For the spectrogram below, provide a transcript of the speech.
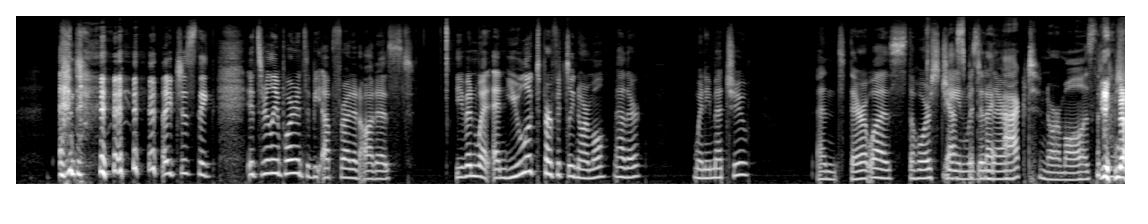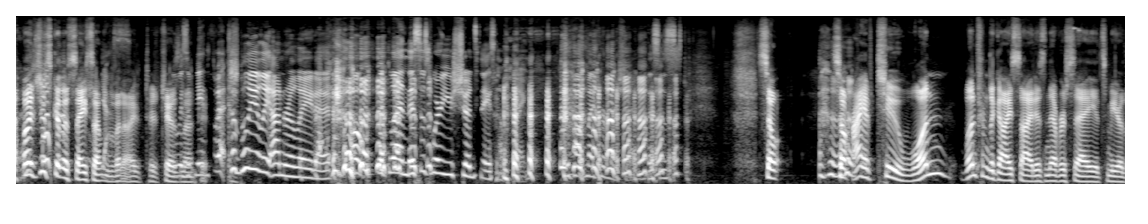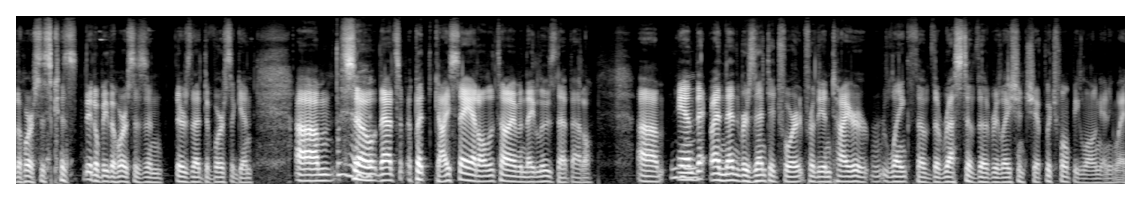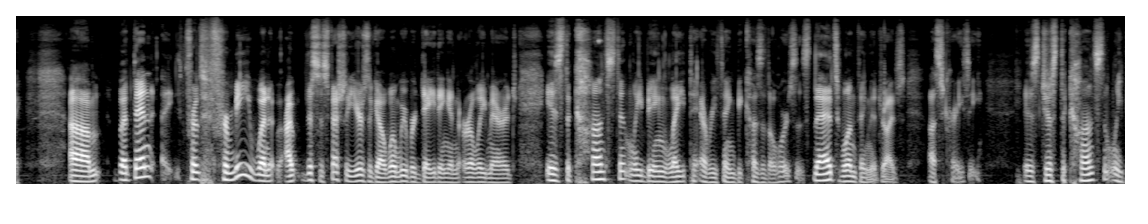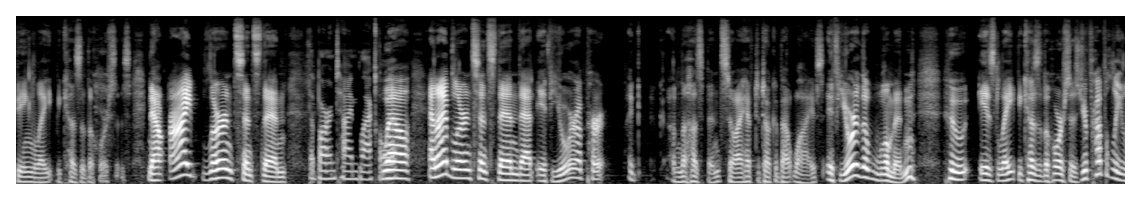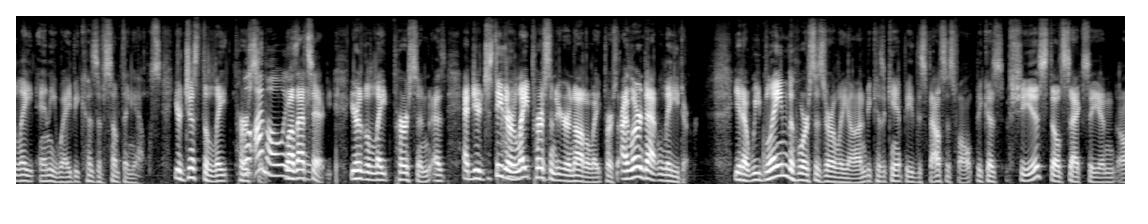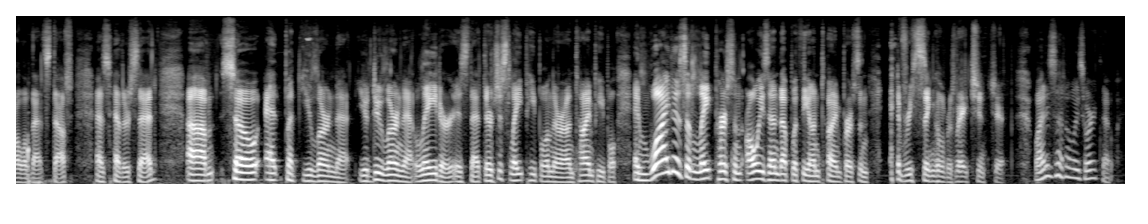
And I just think it's really important to be upfront and honest. Even when, and you looked perfectly normal, Heather, when he met you. And there it was. The horse gene yes, was did in I there. act normal? Is the yeah, no, I was just going to say something, yes. but I chose not to. Switch. Completely unrelated. oh, but Glenn, this is where you should say something. You have my permission. This is. So so I have two. One one from the guy's side is never say it's me or the horses because it'll be the horses and there's that divorce again. Um, so that's but guys say it all the time and they lose that battle. Um, mm-hmm. and th- and then resented for it for the entire length of the rest of the relationship, which won't be long anyway. Um, but then uh, for for me when I, this especially years ago when we were dating in early marriage is the constantly being late to everything because of the horses that's one thing that drives us crazy is just the constantly being late because of the horses. Now, I learned since then, The barn time black hole. well, and I've learned since then that if you're a per I'm the husband, so I have to talk about wives. If you're the woman who is late because of the horses, you're probably late anyway because of something else. You're just the late person. Well, I'm always Well, that's late. it. You're the late person as and you're just either a late person or you're not a late person. I learned that later. You know, we blame the horses early on because it can't be the spouse's fault because she is still sexy and all of that stuff, as Heather said. Um, so, at, but you learn that you do learn that later is that they're just late people and they're on time people. And why does a late person always end up with the on time person every single relationship? Why does that always work that way?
